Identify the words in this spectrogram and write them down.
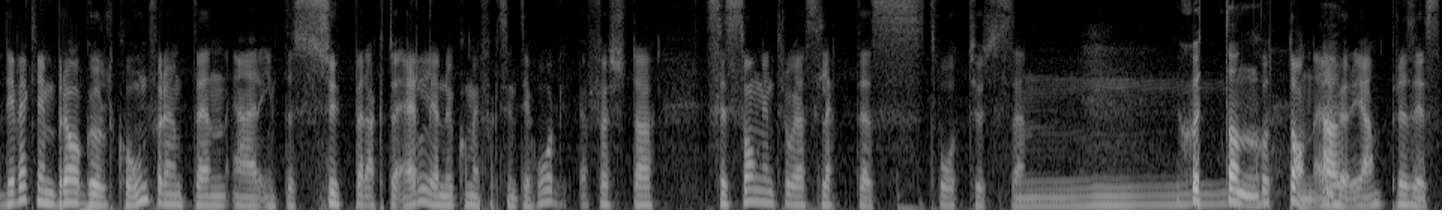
det är verkligen en bra guldkorn för att den är inte superaktuell. Jag, nu kommer jag faktiskt inte ihåg. Första säsongen tror jag släpptes 2017. 17. eller Ja. hur? Ja, precis.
